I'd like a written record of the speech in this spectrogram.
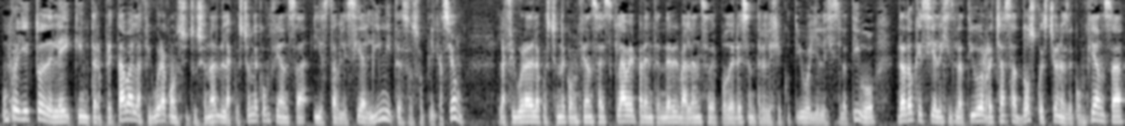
un proyecto de ley que interpretaba la figura constitucional de la cuestión de confianza y establecía límites a su aplicación. La figura de la cuestión de confianza es clave para entender el balance de poderes entre el Ejecutivo y el Legislativo, dado que si el Legislativo rechaza dos cuestiones de confianza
